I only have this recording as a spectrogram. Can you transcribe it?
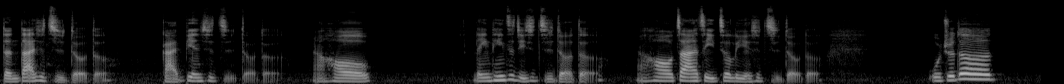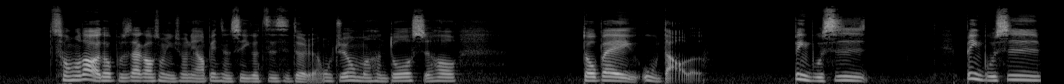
等待是值得的，改变是值得的，然后聆听自己是值得的，然后站在自己这里也是值得的。我觉得从头到尾都不是在告诉你说你要变成是一个自私的人。我觉得我们很多时候。都被误导了，并不是，并不是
